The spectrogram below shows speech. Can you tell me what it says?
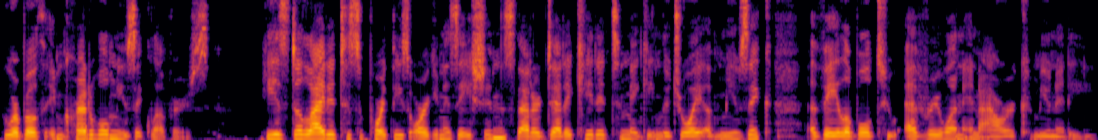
who are both incredible music lovers. He is delighted to support these organizations that are dedicated to making the joy of music available to everyone in our community.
